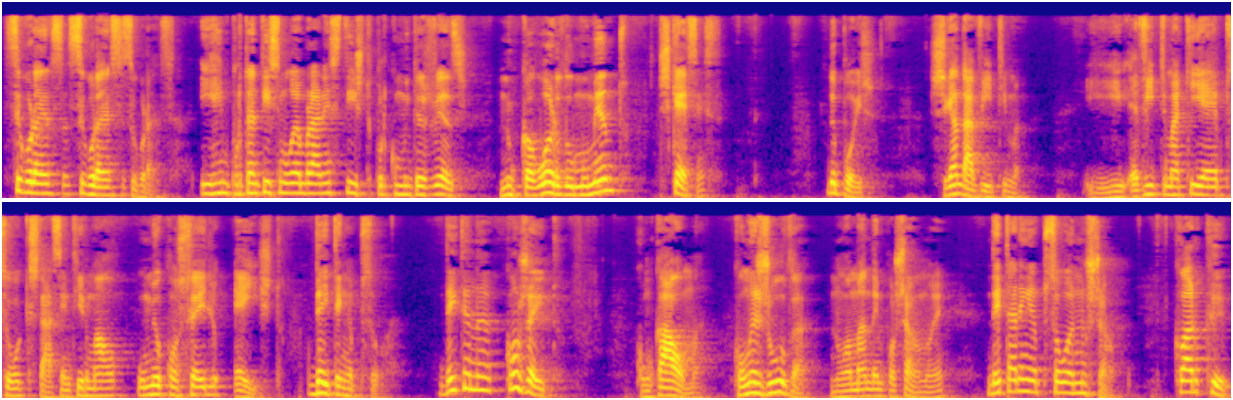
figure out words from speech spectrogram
segurança, segurança, segurança. E é importantíssimo lembrarem-se disto, porque muitas vezes, no calor do momento, esquecem-se. Depois, chegando à vítima, e a vítima aqui é a pessoa que está a sentir mal, o meu conselho é isto deitem a pessoa. Deitem-na com jeito, com calma, com ajuda. Não a mandem para o chão, não é? Deitarem a pessoa no chão. Claro que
